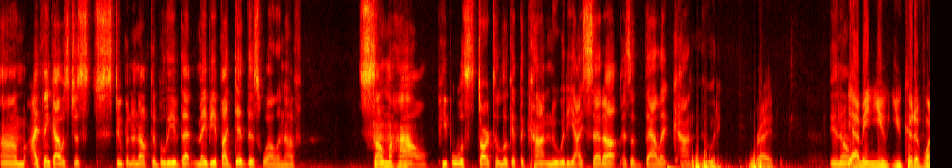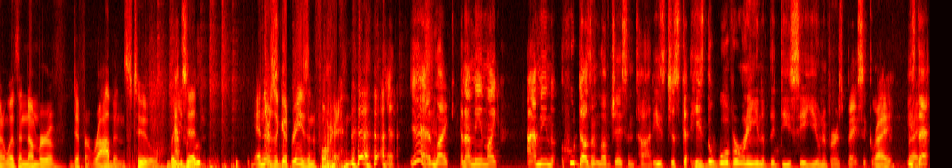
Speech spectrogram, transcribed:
Um, I think I was just stupid enough to believe that maybe if I did this well enough, somehow people will start to look at the continuity I set up as a valid continuity. Right. You know? Yeah, I mean, you you could have went with a number of different Robins too, but you didn't. and there's a good reason for it. yeah, yeah, like, and I mean, like, I mean, who doesn't love Jason Todd? He's just he's the Wolverine of the DC universe, basically. Right. He's right. that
